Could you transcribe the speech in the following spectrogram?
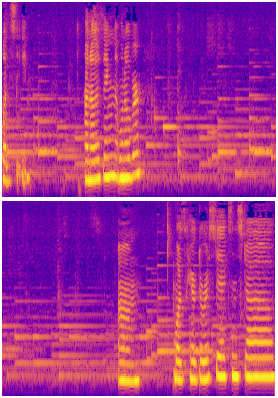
let's see. Another thing that went over um, was characteristics and stuff,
